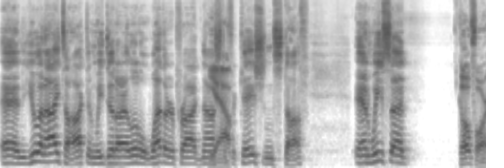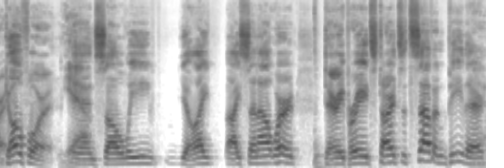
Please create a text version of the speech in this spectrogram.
and you and I talked and we did our little weather prognostication yeah. stuff. And we said, Go for it. Go for it. Yeah. And so we, you know, I, I sent out word Dairy Parade starts at 7, be there. Yeah.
